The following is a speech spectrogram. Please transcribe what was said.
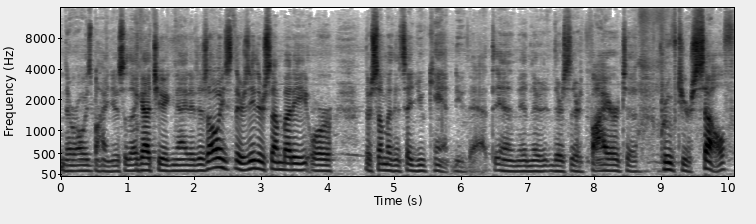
They're always behind you, so they got you ignited. There's always, there's either somebody or there's somebody that said you can't do that, and, and there, there's there's fire to prove to yourself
